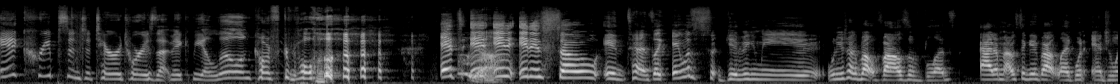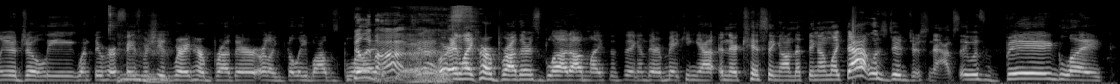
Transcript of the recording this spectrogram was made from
It creeps into territories that make me a little uncomfortable. It's Yeah. it, it, it is so intense. Like it was giving me when you talk about vials of blood, Adam. I was thinking about like when Angelina Jolie went through her phase when she was mm. wearing her brother or like Billy Bob's blood. Billy Bob, yeah. Or and like her brother's blood on like the thing, and they're making out and they're kissing on the thing. I'm like, that was ginger snaps. It was big, like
